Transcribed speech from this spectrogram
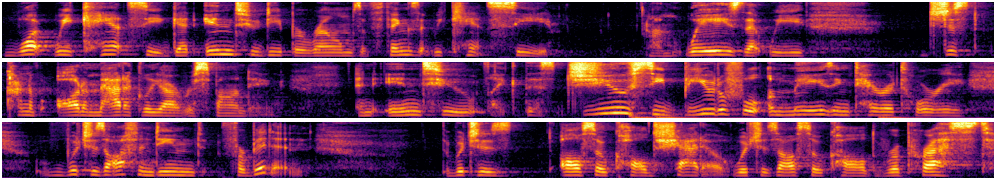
what we can't see, get into deeper realms of things that we can't see, um, ways that we just kind of automatically are responding, and into like this juicy, beautiful, amazing territory, which is often deemed forbidden, which is also called shadow, which is also called repressed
